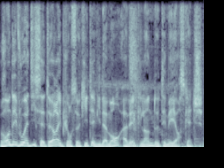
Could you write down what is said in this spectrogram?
Rendez-vous à 17h et puis on se quitte évidemment avec l'un de tes meilleurs sketchs.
